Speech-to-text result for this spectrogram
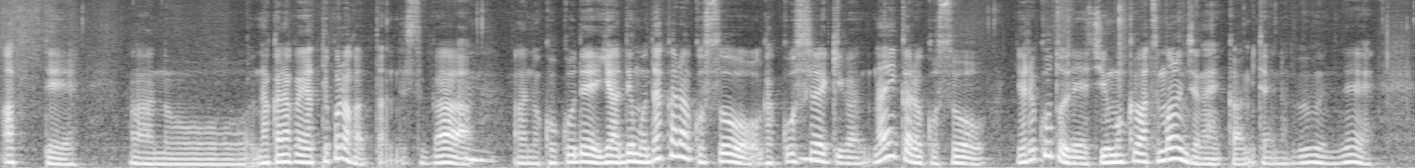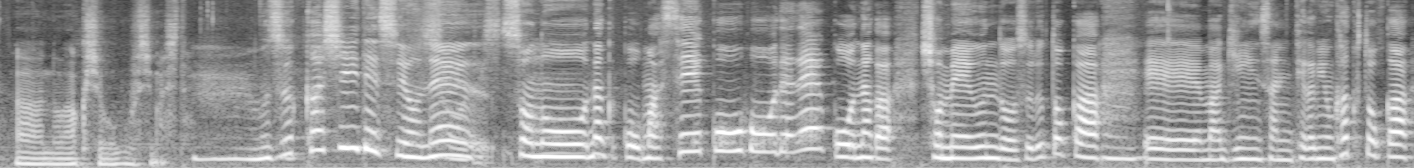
あって、あのなかなかやってこなかったんですが、うん。あのここでいやでもだからこそ学校ストライキがないからこそやることで注目が集まるんじゃないかみたいな部分であのアクションをしました。難しいですよね。そのなんかこう、まあ、成功法でねこうなんか署名運動するとか、うん。えーまあ、議員さんに手紙を書くとか、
